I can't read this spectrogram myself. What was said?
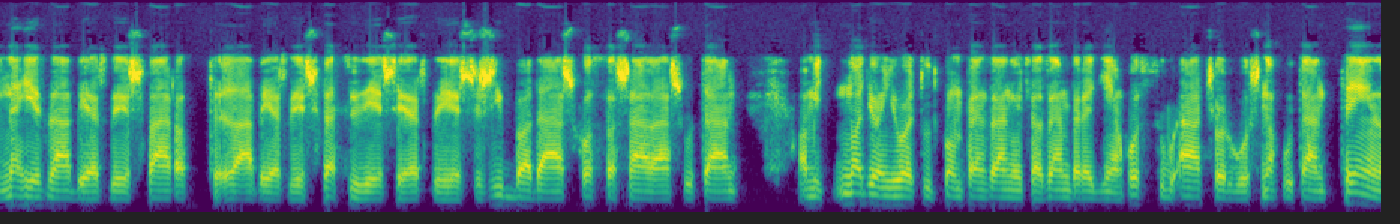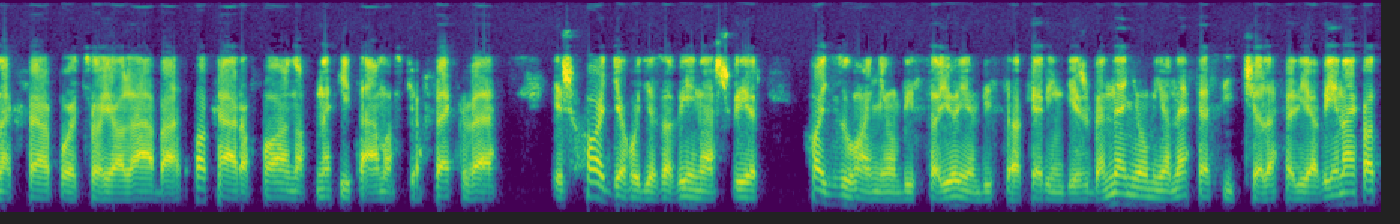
nehéz lábérzés, fáradt lábérzés, feszülésérzés, zsibbadás, hosszasállás után, amit nagyon jól tud kompenzálni, hogyha az ember egy ilyen hosszú, ácsorgós nap után tényleg felpolcolja a lábát, akár a falnak neki támasztja fekve, és hagyja, hogy ez a vénás vér hagy zuhanjon vissza, jöjjön vissza a keringésben, ne nyomja, ne feszítse lefelé a vénákat.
